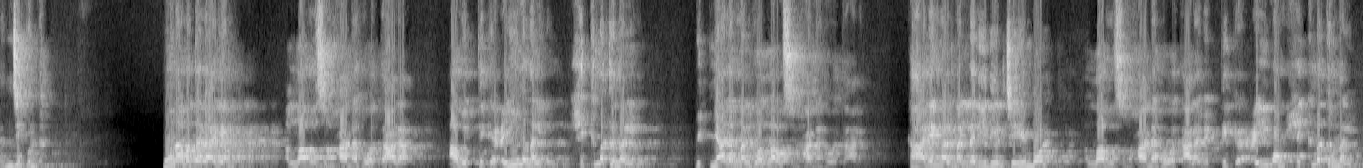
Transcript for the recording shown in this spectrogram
രഞ്ജിപ്പുണ്ടാക്കും മൂന്നാമത്തെ കാര്യം അള്ളാഹു സുഹാനഹുവത്താല ആ വ്യക്തിക്ക് എൽമ നൽകും ഹിക്മത്ത് നൽകും വിജ്ഞാനം നൽകും അള്ളാഹു സുഹാനഹുവത്താല കാര്യങ്ങൾ നല്ല രീതിയിൽ ചെയ്യുമ്പോൾ അള്ളാഹു സുഹാനഹുവത്താല വ്യക്തിക്ക് എൽമും ഹിക്മത്തും നൽകും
